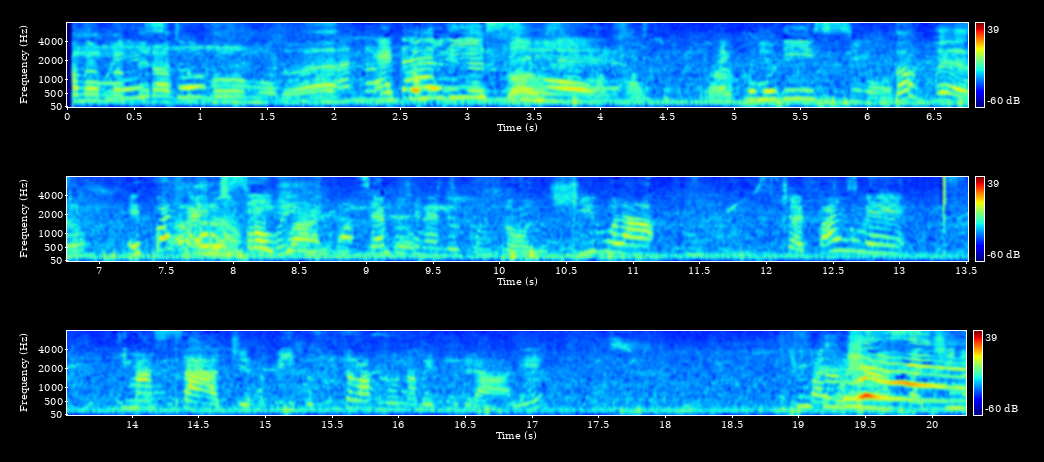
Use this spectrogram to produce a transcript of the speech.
Comodo, eh? È comodissimo, è comodissimo. Davvero? E poi fai Allora così, provo io. guarda, sempre tenendo il controllo, scivola, cioè fai come ti massaggi, capito? Tutta la colonna vertebrale, ti fai come un massaggino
